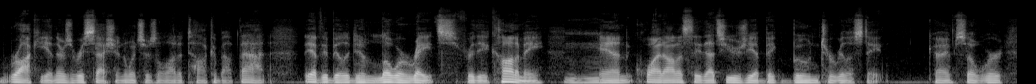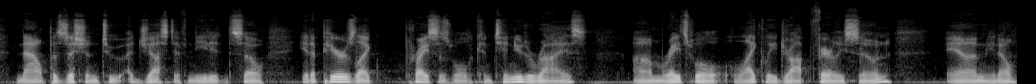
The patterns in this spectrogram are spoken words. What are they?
rocky and there's a recession, which there's a lot of talk about that, they have the ability to lower rates for the economy. And quite honestly, that's usually a big boon to real estate. Okay, so we're now positioned to adjust if needed. So it appears like prices will continue to rise, um, rates will likely drop fairly soon, and you know,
